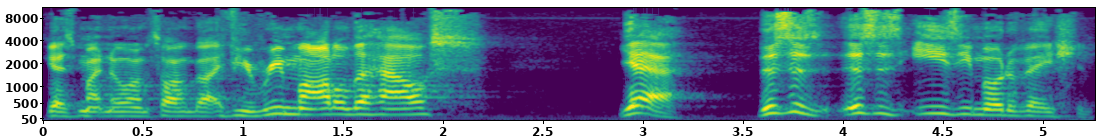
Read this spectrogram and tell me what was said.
you guys might know what I'm talking about. If you remodeled a house, Yeah, this is, this is easy motivation.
